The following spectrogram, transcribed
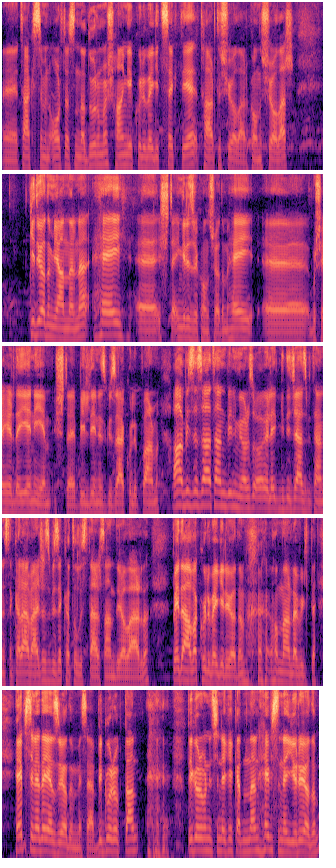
e, Taksim'in ortasında durmuş. Hangi kulübe gitsek diye tartışıyorlar, konuşuyorlar. Gidiyordum yanlarına. Hey, e, işte İngilizce konuşuyordum. Hey, e, bu şehirde yeniyim. İşte bildiğiniz güzel kulüp var mı? Aa biz de zaten bilmiyoruz. Öyle gideceğiz bir tanesine karar vereceğiz. Bize katıl istersen diyorlardı. Bedava kulübe giriyordum onlarla birlikte. Hepsine de yazıyordum mesela. Bir gruptan, bir grubun içindeki kadınların hepsine yürüyordum.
